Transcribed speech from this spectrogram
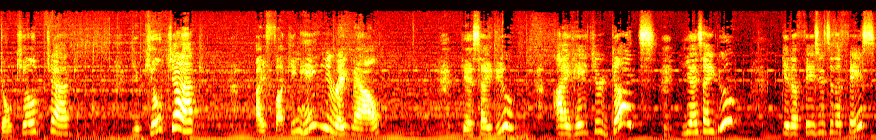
Don't kill Jack. You killed Jack. I fucking hate you right now. Yes, I do. I hate your guts. Yes, I do. Get a phaser to the face?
